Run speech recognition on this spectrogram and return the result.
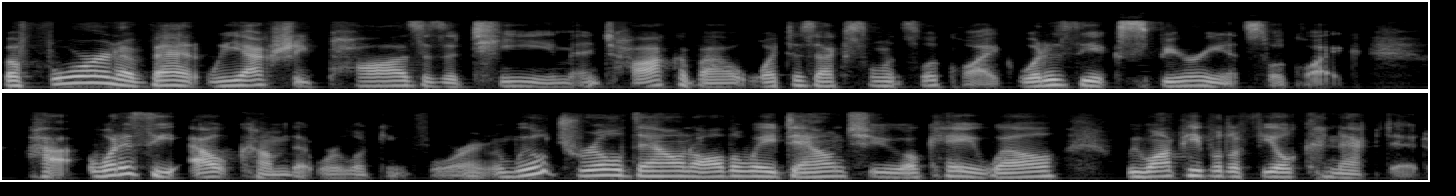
Before an event, we actually pause as a team and talk about what does excellence look like? What does the experience look like? How, what is the outcome that we're looking for? And we'll drill down all the way down to, okay, well, we want people to feel connected.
